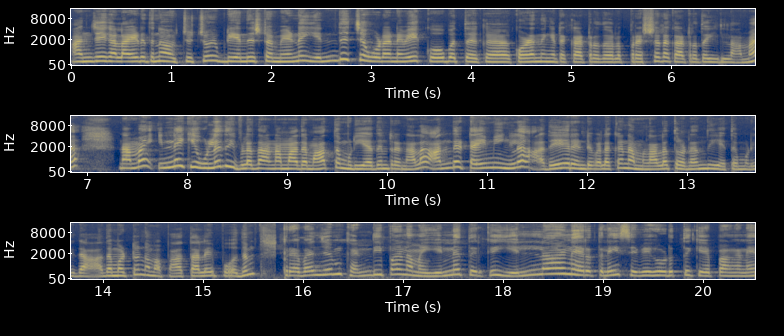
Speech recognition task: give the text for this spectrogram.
அஞ்சேகால் ஆகிடுதுன்னா அச்சோ இப்படி எந்திரிச்சிட்டோமேனு எந்திரிச்ச உடனே கோபத்தை க குழந்தைங்கிட்ட காட்டுறதோ இல்லை ப்ரெஷரை காட்டுறதோ இல்லாமல் நம்ம இன்றைக்கி உள்ளது இவ்வளோ தான் நம்ம அதை மாற்ற முடியாதுன்றனால அந்த டைமிங்கில் அதே ரெண்டு விளக்கை நம்மளால் தொடர்ந்து ஏற்ற முடியுதா. அதை மட்டும் நம்ம பார்த்தாலே போதும். பிரபஞ்சம் கண்டிப்பாக நம்ம எண்ணத்திற்கு எல்லா நேரத்துலையும் செவி கொடுத்து கேட்பாங்கன்னே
